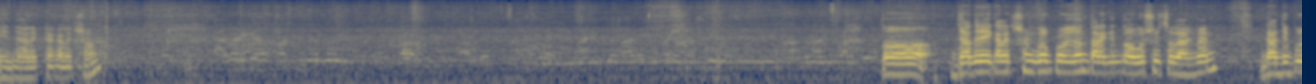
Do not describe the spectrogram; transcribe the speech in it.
এই যে আরেকটা কালেকশন তো যাদের এই কালেকশনগুলো প্রয়োজন, তারা কিন্তু অবশ্যই চলে আসবেন গাজীপুর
